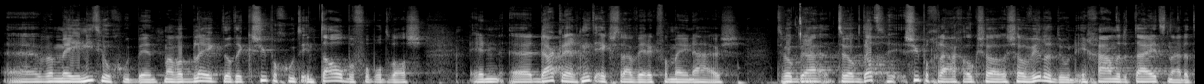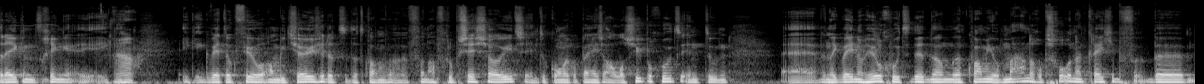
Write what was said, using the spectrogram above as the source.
eh, waarmee je niet heel goed bent. Maar wat bleek dat ik supergoed in taal bijvoorbeeld was. En eh, daar kreeg ik niet extra werk van mee naar huis. Terwijl ik, daar, terwijl ik dat super graag ook zou, zou willen doen. In gaande de tijd, nou dat rekenen, het ging... Ik, Ja. ik, ik werd ook veel ambitieuzer. Dat, dat kwam vanaf groep 6 zoiets. En toen kon ik opeens alles supergoed. En toen, eh, want ik weet nog heel goed, dat dan, dan kwam je op maandag op school en dan kreeg je be-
